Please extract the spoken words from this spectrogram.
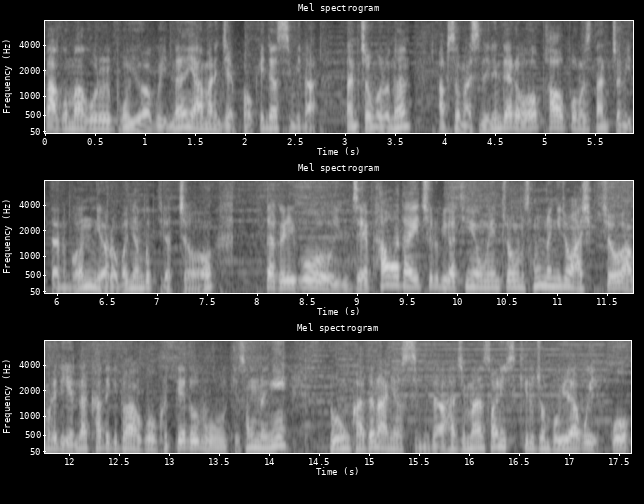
마구마구를 보유하고 있는 야마니 제퍼 괜찮습니다. 단점으로는 앞서 말씀드린 대로 파워 보너스 단점이 있다는 건 여러 번 언급드렸죠. 자 그리고 이제 파워 다이치 루비 같은 경우에는 좀 성능이 좀 아쉽죠. 아무래도 옛날 카드기도 하고 그때도 뭐 이렇게 성능이 좋은 카드는 아니었습니다. 하지만 선입 스킬을 좀 보유하고 있고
